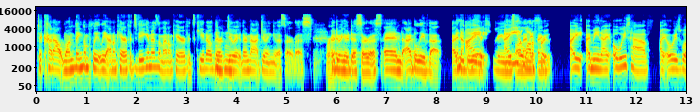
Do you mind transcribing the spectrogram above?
to cut out one thing completely, I don't care if it's veganism, I don't care if it's keto, they're Mhm. doing, they're not doing you a service. right. They're doing you a disservice. And I believe that. I And do believe I-. I eat a lot of fruit. I I mean, I always have. I always will.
